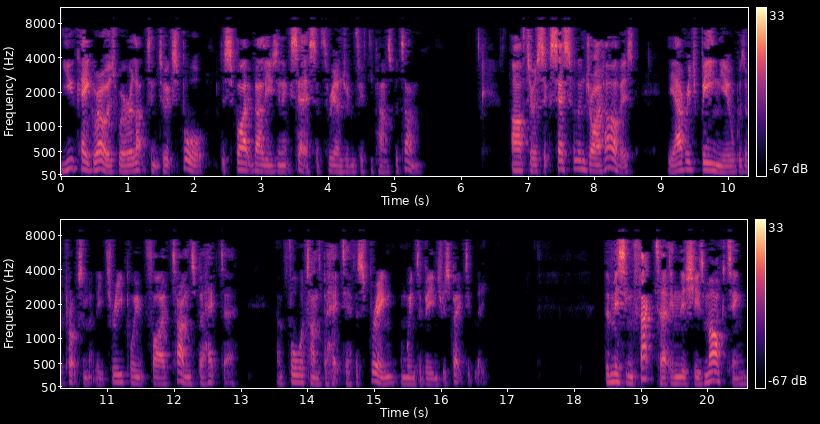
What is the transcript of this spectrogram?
UK growers were reluctant to export despite values in excess of 350 pounds per tonne. After a successful and dry harvest, the average bean yield was approximately 3.5 tonnes per hectare, and 4 tons per hectare for spring and winter beans respectively. The missing factor in this year's marketing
